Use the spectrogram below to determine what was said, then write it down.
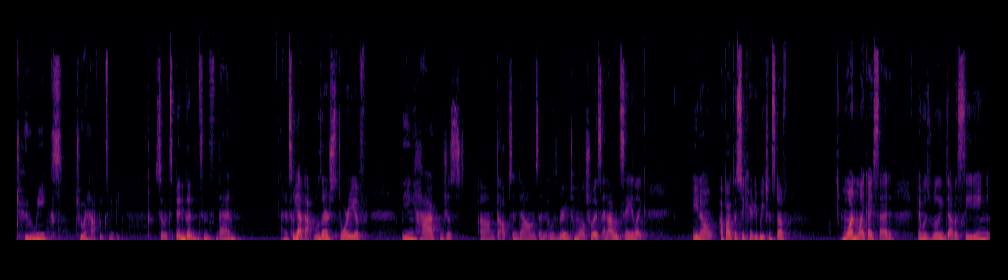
two weeks, two and a half weeks maybe. So it's been good since then. And so, yeah, that was our story of being hacked, just um, the ups and downs, and it was very tumultuous. And I would say, like, you know, about the security breach and stuff, one, like I said, it was really devastating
